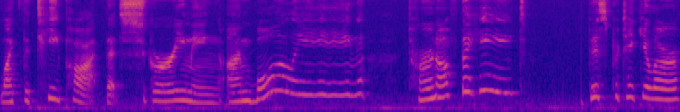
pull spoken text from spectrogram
like the teapot that's screaming, I'm boiling, turn off the heat. This particular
